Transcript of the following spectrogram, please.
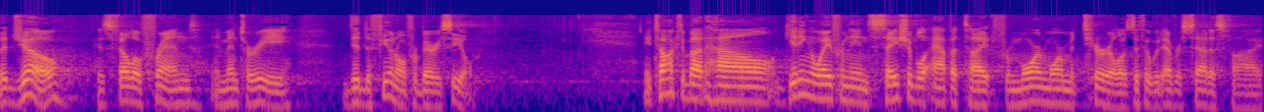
that Joe, his fellow friend and mentoree, did the funeral for Barry Seal. He talked about how getting away from the insatiable appetite for more and more material as if it would ever satisfy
